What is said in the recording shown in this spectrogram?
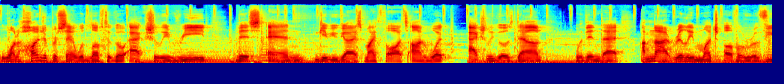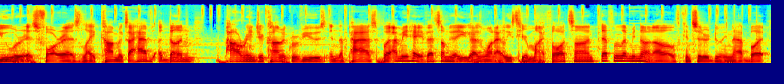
100% would love to go actually read this and give you guys my thoughts on what actually goes down within that. I'm not really much of a reviewer as far as like comics. I have done Power Ranger comic reviews in the past, but I mean, hey, if that's something that you guys want to at least hear my thoughts on, definitely let me know and I'll consider doing that. But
